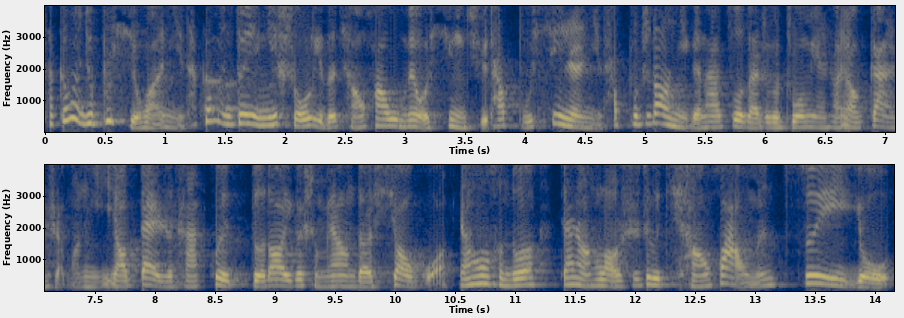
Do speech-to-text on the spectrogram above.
他根本就不喜欢你，他根本对你手里的强化物没有兴趣，他不信任你，他不知道你跟他坐在这个桌面上要干什么，你要带着他会得到一个什么样的效果。然后很多家长和老师这个强化我们最有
